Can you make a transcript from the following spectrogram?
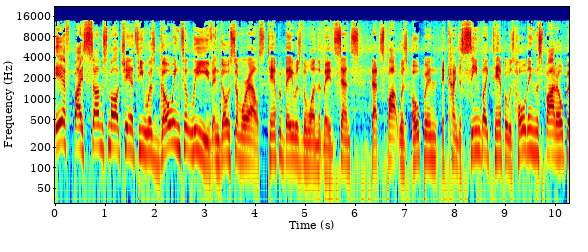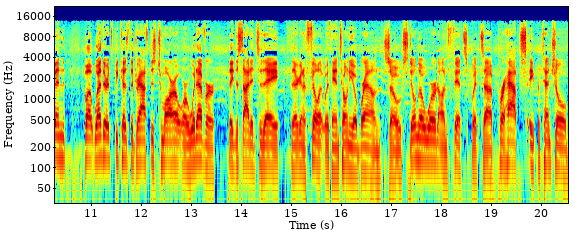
if by some small chance he was going to leave and go somewhere else, Tampa Bay was the one that made sense. That spot was open. It kind of seemed like Tampa was holding the spot open. But whether it's because the draft is tomorrow or whatever, they decided today they're going to fill it with Antonio Brown. So still no word on Fitz, but uh, perhaps a potential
